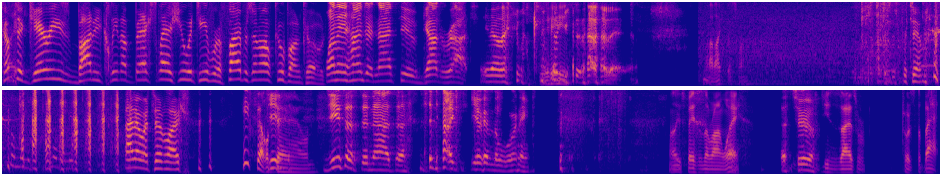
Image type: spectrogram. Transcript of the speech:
Come to Gary's Body Cleanup backslash UNT for a 5% off coupon code. 1 800 92 got rot. You know, like, Jeez. get it out of there. I like this one. This is for Tim. I know what Tim likes. He fell Gee. down. Jesus did not uh, did not give him the warning. Well, he's facing the wrong way. That's true. Jesus' eyes were towards the back.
